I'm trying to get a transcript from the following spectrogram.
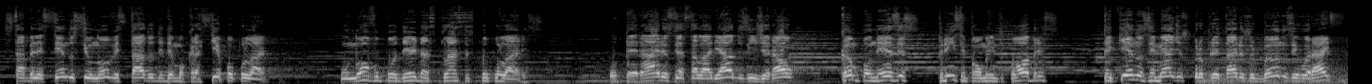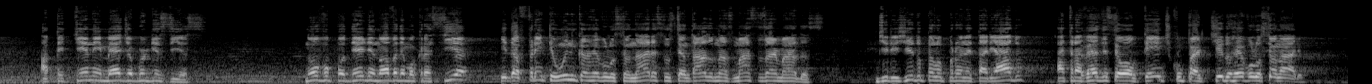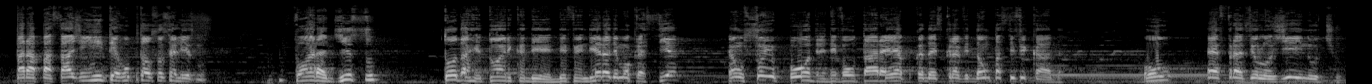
estabelecendo-se o novo estado de democracia popular, o novo poder das classes populares, operários e assalariados em geral, camponeses, principalmente pobres, pequenos e médios proprietários urbanos e rurais, a pequena e média burguesias. Novo poder de nova democracia e da Frente Única Revolucionária sustentado nas massas armadas, dirigido pelo proletariado através de seu autêntico Partido Revolucionário, para a passagem ininterrupta ao socialismo. Fora disso, toda a retórica de defender a democracia é um sonho podre de voltar à época da escravidão pacificada. Ou é fraseologia inútil.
